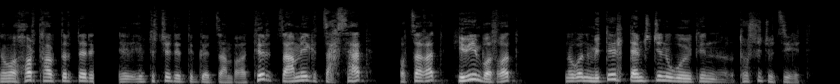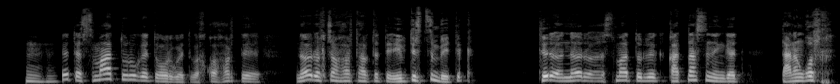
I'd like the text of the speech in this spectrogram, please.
нөгөө хорт тавдар дээр эвдэрчээд гэж зам байгаа. Тэр замыг засаад буцаагаад хэвийн болгоод нөгөө нь мэдээлэл дамжиж гин үгүй гэдгийг туршиж үзье гэд. Тэгээд смарт дөрүү гэдэг уург байдаг байхгүй хорт нойр улчин хорт тавдад дээр эвдэрсэн байдаг. Тэр нойр смарт дөрвийг гаднаас нь ингээд дарангуулах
